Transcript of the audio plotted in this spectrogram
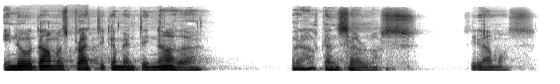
y no damos prácticamente nada para alcanzarlos. Sigamos.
